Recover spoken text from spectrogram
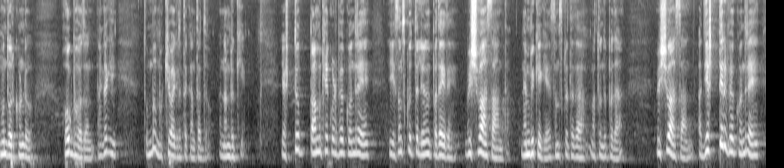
ಮುಂದುವರ್ಕೊಂಡು ಹೋಗಬಹುದು ಅಂತ. ಹಾಗಾಗಿ ತುಂಬ ಮುಖ್ಯವಾಗಿರ್ತಕ್ಕಂಥದ್ದು ನಂಬಿಕೆ. ಎಷ್ಟು ಪ್ರಾಮುಖ್ಯ ಕೊಡಬೇಕು ಅಂದರೆ ಈ ಸಂಸ್ಕೃತದಲ್ಲಿ ಏನೊಂದು ಪದ ಇದೆ. ವಿಶ್ವಾಸ ಅಂತ. ನಂಬಿಕೆಗೆ ಸಂಸ್ಕೃತದ ಮತ್ತೊಂದು ಪದ. ವಿಶ್ವಾಸ ಅಂತ. ಅದು ಎಷ್ಟಿರಬೇಕು ಅಂದರೆ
